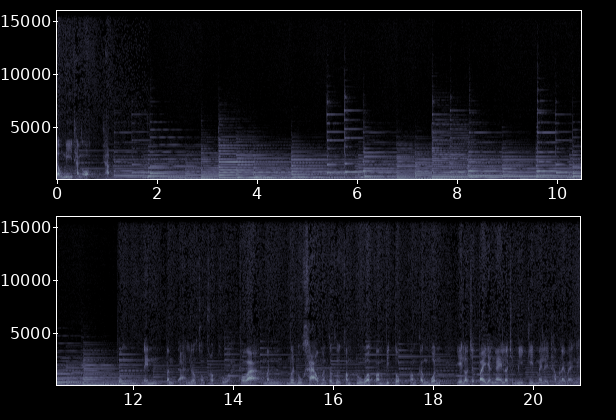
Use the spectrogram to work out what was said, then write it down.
ต้องมีทางออกครับผมเน้นปัญหาเรื่องของครอบครัว เพราะว่ามันเมื่อดูข่าวมันก็เกิดความกลัว ความวิตก ความกังวล เอะเราจะไปยังไง เราจะมีกินไหมเลยทำอะไรไว้ไง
